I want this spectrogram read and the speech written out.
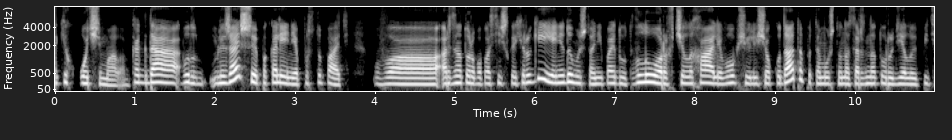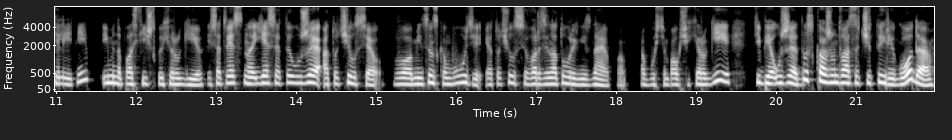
таких очень мало. Когда будут ближайшие поколения поступать в ординатуру по пластической хирургии, я не думаю, что они пойдут в ЛОР, в Челыхале, в общую или еще куда-то, потому что у нас ординатуру делают пятилетней, именно пластическую хирургию. И, соответственно, если ты уже отучился в медицинском вузе и отучился в ординатуре, не знаю, по, допустим, по общей хирургии, тебе уже, ну, скажем, 24 года,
